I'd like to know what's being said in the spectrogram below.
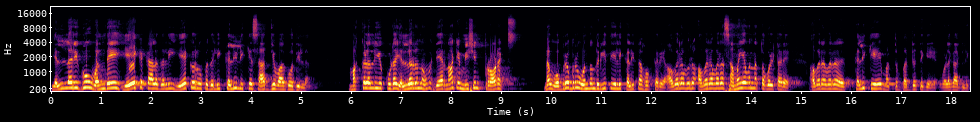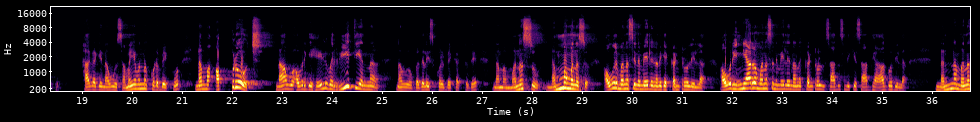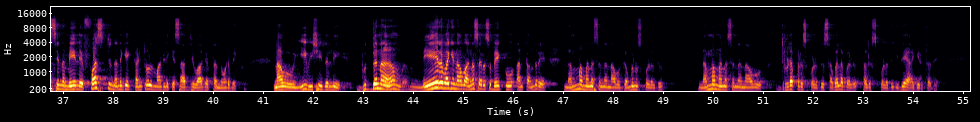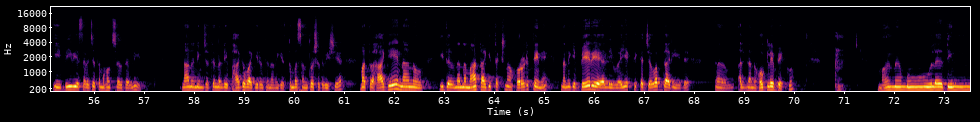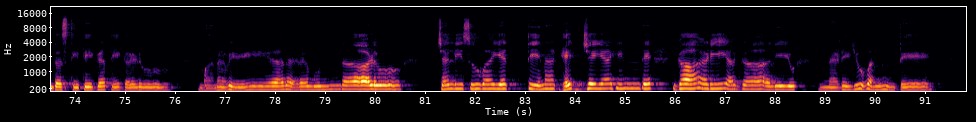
ಎಲ್ಲರಿಗೂ ಒಂದೇ ಏಕಕಾಲದಲ್ಲಿ ಏಕರೂಪದಲ್ಲಿ ಕಲೀಲಿಕ್ಕೆ ಸಾಧ್ಯವಾಗೋದಿಲ್ಲ. ಮಕ್ಕಳಲ್ಲಿಯೂ ಕೂಡ ಎಲ್ಲರೂ they are not a machine products ನಾವು ಒಬ್ಬರೊಬ್ಬರು ಒಂದೊಂದು ರೀತಿಯಲ್ಲಿ ಕಲಿತಾ ಹೋಗ್ತಾರೆ. ಅವರವರು ಅವರವರ ಸಮಯವನ್ನು ತಗೊಳ್ತಾರೆ. ಅವರವರ ಕಲಿಕೆ ಮತ್ತು ಬದ್ಧತೆಗೆ ಒಳಗಾಗಲಿಕ್ಕೆ. ಹಾಗಾಗಿ ನಾವು ಸಮಯವನ್ನು ಕೊಡಬೇಕು. ನಮ್ಮ ಅಪ್ರೋಚ್ ನಾವು ಅವರಿಗೆ ಹೇಳುವ ರೀತಿಯನ್ನು ನಾವು ಬದಲಿಸ್ಕೊಳ್ಬೇಕಾಗ್ತದೆ. ನಮ್ಮ ಮನಸ್ಸು ನಮ್ಮ ಮನಸ್ಸು, ಅವ್ರ ಮನಸ್ಸಿನ ಮೇಲೆ ನನಗೆ ಕಂಟ್ರೋಲ್ ಇಲ್ಲ. ಅವರು ಇನ್ಯಾರೋ ಮನಸ್ಸಿನ ಮೇಲೆ ನನಗೆ ಕಂಟ್ರೋಲ್ ಸಾಧಿಸಲಿಕ್ಕೆ ಸಾಧ್ಯ ಆಗೋದಿಲ್ಲ. ನನ್ನ ಮನಸ್ಸಿನ ಮೇಲೆ ಫಸ್ಟ್ ನನಗೆ ಕಂಟ್ರೋಲ್ ಮಾಡಲಿಕ್ಕೆ ಸಾಧ್ಯವಾಗತ್ತ ನೋಡಬೇಕು. ನಾವು ಈ ವಿಷಯದಲ್ಲಿ ಬುದ್ಧನ ನೇರವಾಗಿ ನಾವು ಅನುಸರಿಸಬೇಕು ಅಂತಂದರೆ ನಮ್ಮ ಮನಸ್ಸನ್ನು ನಾವು ಗಮನಿಸ್ಕೊಳ್ಳೋದು, ನಮ್ಮ ಮನಸ್ಸನ್ನು ನಾವು ದೃಢಪಡಿಸ್ಕೊಳ್ಳೋದು ಸಬಲ ಪಡಿಸ್ಕೊಳ್ಳೋದು ಇದೇ ಆಗಿರ್ತದೆ. ಈ ಬಿ ವಿ ಎಸ್ ರಜತ ಮಹೋತ್ಸವದಲ್ಲಿ ನಾನು ನಿಮ್ಮ ಜೊತೆಯಲ್ಲಿ ಭಾಗವಾಗಿರೋದು ನನಗೆ ತುಂಬ ಸಂತೋಷದ ವಿಷಯ. ಮತ್ತು ಹಾಗೆಯೇ ನಾನು ಇದು ನನ್ನ ಮಾತಾಗಿದ ತಕ್ಷಣ ಹೊರಡ್ತೇನೆ ನನಗೆ ಬೇರೆ ಅಲ್ಲಿ ವೈಯಕ್ತಿಕ ಜವಾಬ್ದಾರಿ ಇದೆ. ಅಲ್ಲಿ ನಾನು ಹೋಗಲೇಬೇಕು. ಮನಮೂಲದಿಂದ ಸ್ಥಿತಿಗತಿಗಳು, ಮನವೇ ಅದರ ಮುಂದಾಳು. ಚಲಿಸುವ ಎತ್ತಿನ ಹೆಜ್ಜೆಯ ಹಿಂದೆ ಗಾಡಿಯ ಗಾಲಿಯು ನಡೆಯುವಂತೆ.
